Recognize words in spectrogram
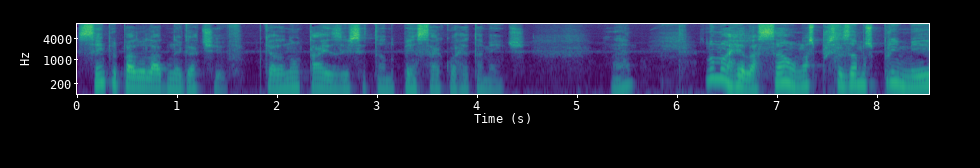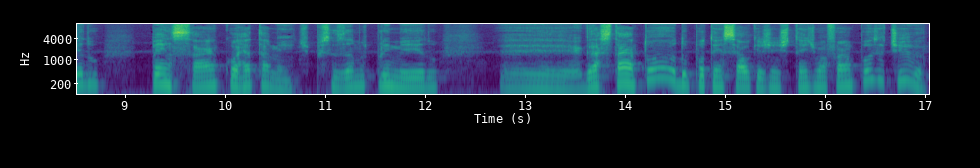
sempre para o lado negativo, porque ela não está exercitando pensar corretamente. Né? Numa relação, nós precisamos primeiro pensar corretamente, precisamos primeiro é, gastar todo o potencial que a gente tem de uma forma positiva.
